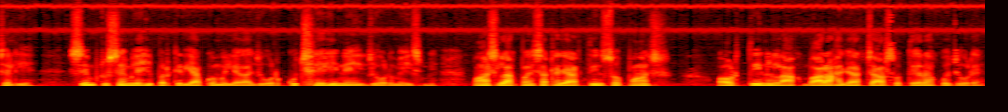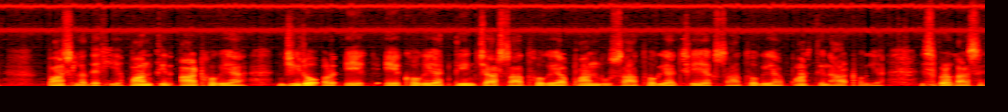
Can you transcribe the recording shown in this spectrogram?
चलिए सेम टू सेम यही प्रक्रिया आपको मिलेगा, जोड़, कुछ है ही नहीं जोड़ में इसमें। पाँच लाख पैंसठ हज़ार तीन सौ पाँच और तीन लाख बारह हज़ार चार सौ तेरह को जोड़ें। पाँच ला देखिए, पाँच तीन आठ हो गया, ज़ीरो और एक एक हो गया, तीन चार सात हो गया, पाँच दो सात हो गया छः एक सात हो गया, पाँच तीन आठ हो गया। इस प्रकार से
